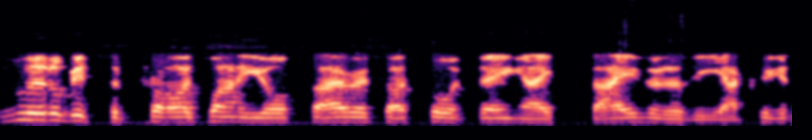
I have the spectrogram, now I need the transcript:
little bit surprised. One of your favourites, I thought, being a favourite of the uh, Cricket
